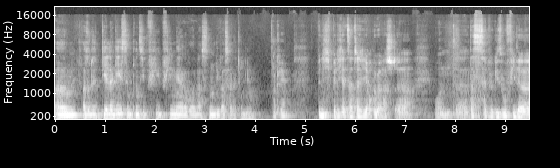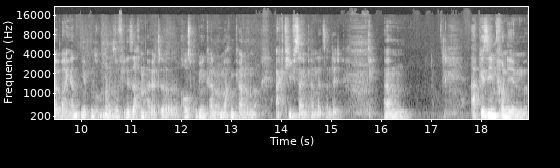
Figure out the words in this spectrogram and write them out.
Ähm, also die DLRG ist im Prinzip viel, viel mehr geworden als nur die Wasserrettung. Ja. Okay. Bin ich, bin ich jetzt tatsächlich auch überrascht. Äh, und äh, dass es halt wirklich so viele Varianten gibt und so, ja. so viele Sachen halt äh, ausprobieren kann und machen kann und aktiv sein kann letztendlich. Ähm, abgesehen von dem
